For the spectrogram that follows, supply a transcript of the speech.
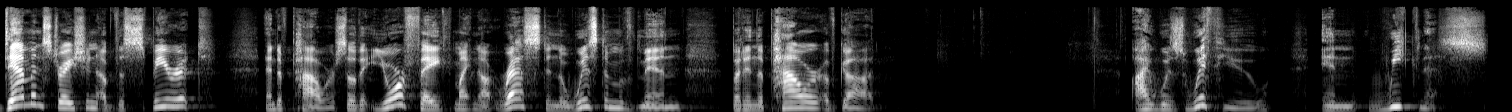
demonstration of the Spirit and of power, so that your faith might not rest in the wisdom of men, but in the power of God. I was with you in weakness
